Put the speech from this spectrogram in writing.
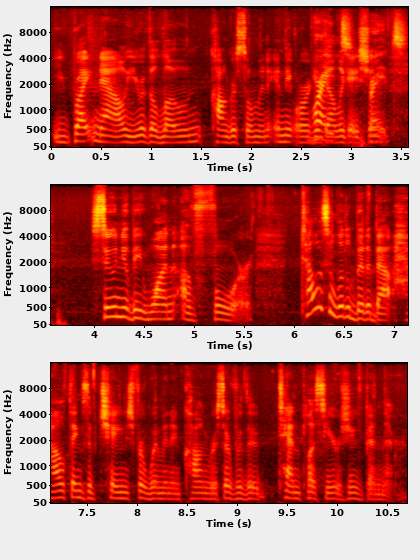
you, right now you're the lone Congresswoman in the Oregon Right, delegation. right. Soon you'll be one of four. Tell us a little bit about how things have changed for women in Congress over the 10 plus years you've been there.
